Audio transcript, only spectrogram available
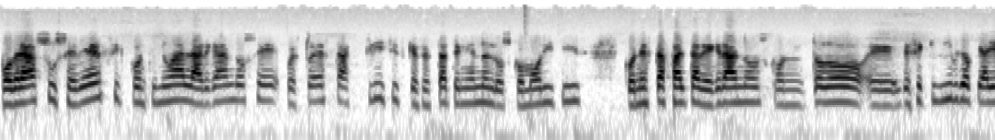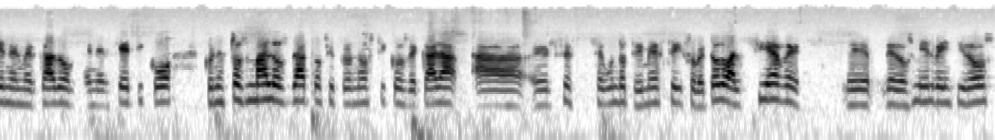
podrá suceder si continúa alargándose pues toda esta crisis que se está teniendo en los commodities, con esta falta de granos, con todo eh, el desequilibrio que hay en el mercado energético, con estos malos datos y pronósticos de cara al segundo trimestre y sobre todo al cierre de, 2022,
